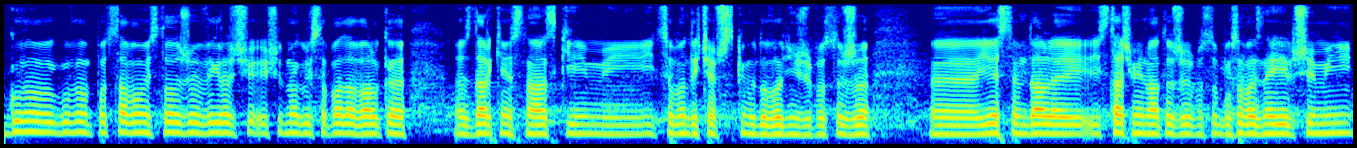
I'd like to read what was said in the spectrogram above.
główną, główną podstawą jest to, żeby wygrać 7 listopada walkę z Darkiem Snarskim i co będę chciał wszystkim udowodnić, że po prostu, że e, jestem dalej i stać mnie na to, żeby po prostu boksować z najlepszymi.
